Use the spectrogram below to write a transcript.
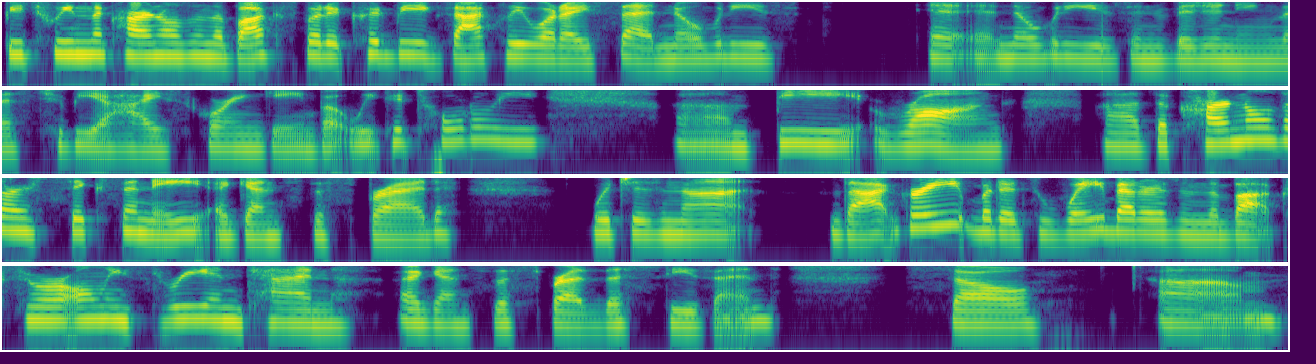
between the Cardinals and the Bucks, but it could be exactly what I said. Nobody's it, eh, eh, nobody is envisioning this to be a high scoring game, but we could totally um, be wrong. Uh, the Cardinals are six and eight against the spread, which is not that great, but it's way better than the Bucks, who are only three and ten against the spread this season. So, um,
